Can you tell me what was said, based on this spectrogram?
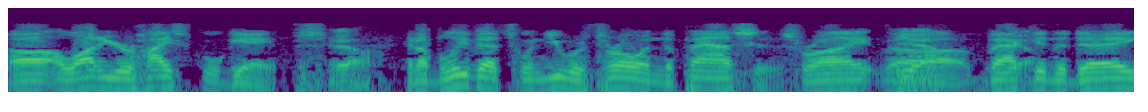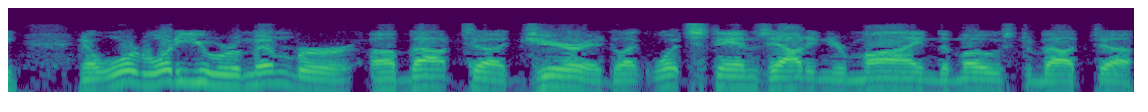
uh, a lot of your high school games. Yeah. And I believe that's when you were throwing the passes, right? Uh, yeah. Back yeah. in the day. Now, Ward, what do you remember about uh, Jared? Like, what stands out in your mind the most about uh,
